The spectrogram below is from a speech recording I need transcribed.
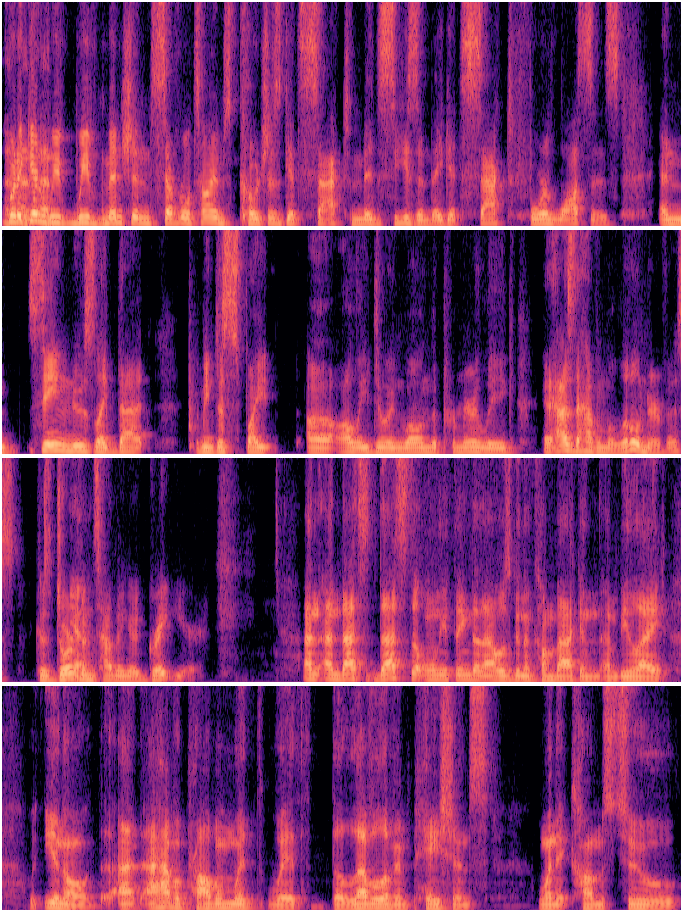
But again, and- we've we've mentioned several times coaches get sacked mid-season. They get sacked for losses, and seeing news like that, I mean, despite uh, Ollie doing well in the Premier League, it has to have him a little nervous because Dortmund's having a great year. And and that's that's the only thing that I was gonna come back and, and be like, you know, I, I have a problem with with the level of impatience when it comes to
